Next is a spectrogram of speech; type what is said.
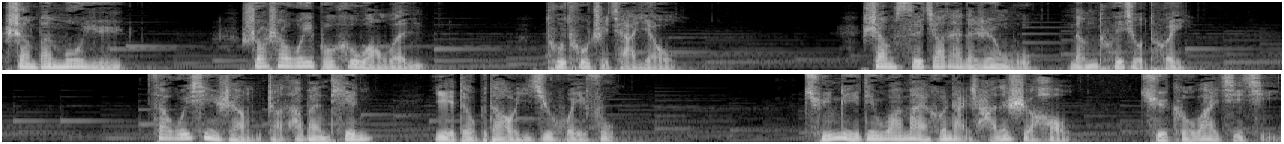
上班摸鱼，刷刷微博和网文，涂涂指甲油。上司交代的任务能推就推。在微信上找他半天，也得不到一句回复。群里订外卖和奶茶的时候，却格外积极。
